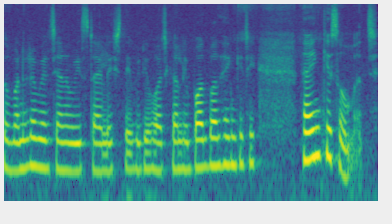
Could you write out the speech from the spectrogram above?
ਸੋ ਬਣੇ ਰਹੋ ਮੇਰੇ ਚੈਨਲ ਵੀ ਸਟਾਈਲਿਸ਼ ਤੇ ਵੀਡੀਓ ਵਾਚ ਕਰਨ ਲਈ। ਬਹੁਤ ਬਹੁਤ ਥੈਂਕ ਯੂ ਜੀ। Thank you so much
